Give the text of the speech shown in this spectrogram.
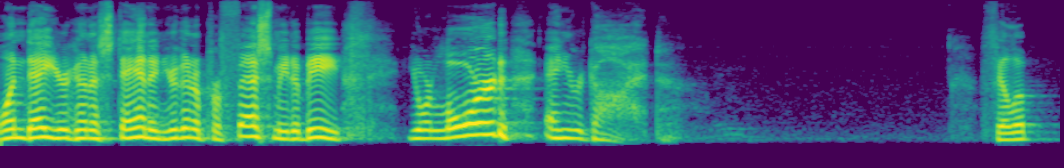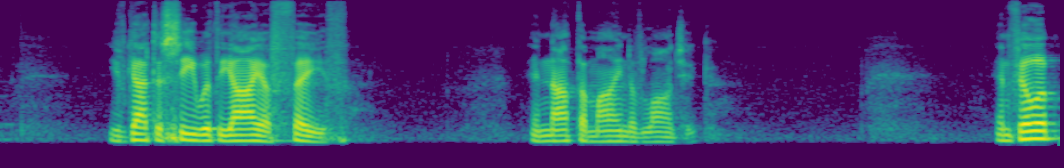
one day, you're going to stand and you're going to profess me to be your Lord and your God. Philip, you've got to see with the eye of faith and not the mind of logic. And Philip,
